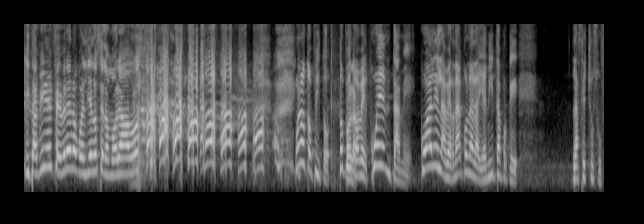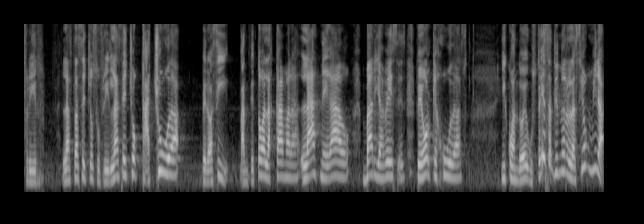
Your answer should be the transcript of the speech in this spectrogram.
Y también en febrero por el día de los enamorados. bueno, Topito, Topito, Hola. a ver, cuéntame, ¿cuál es la verdad con la Dayanita? Porque la has hecho sufrir, la has hecho sufrir, la has hecho cachuda, pero así, ante todas las cámaras, la has negado varias veces, peor que Judas. Y cuando eh, ustedes han tenido una relación, mira,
